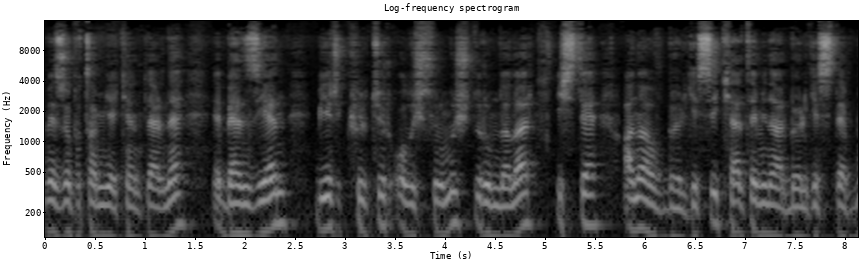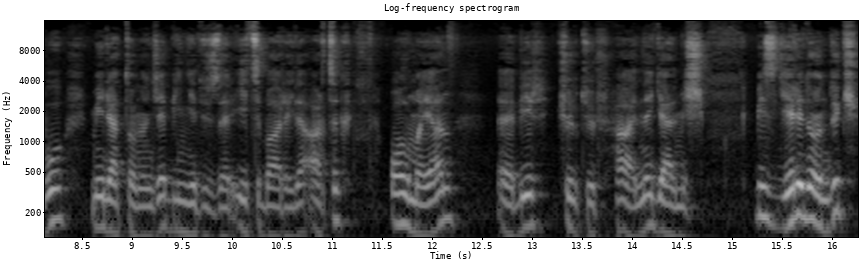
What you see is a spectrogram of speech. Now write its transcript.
Mezopotamya kentlerine e, benzeyen bir kültür oluşturmuş durumdalar. İşte Anav bölgesi, Kelteminar bölgesi de bu. Milattan önce 1700'ler itibariyle artık olmayan e, bir kültür haline gelmiş. Biz geri döndük.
